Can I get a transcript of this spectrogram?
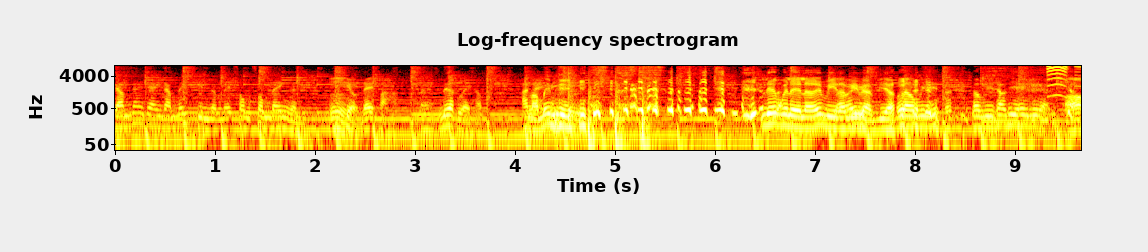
ดำได้แดงดำได้ครีมดำได้ส้มส้มได้เงินอืม เขียวได้ฟ้า เลือกเลยครับอันหนเราไม่มีเลือกไปเลยเราไม่มีเรามีแบบเดียวเรามีเรามีเท่าที่ให้เลือกอ๋อ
